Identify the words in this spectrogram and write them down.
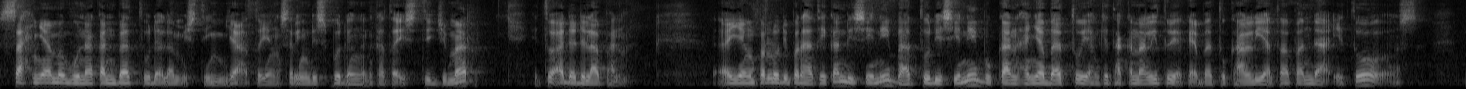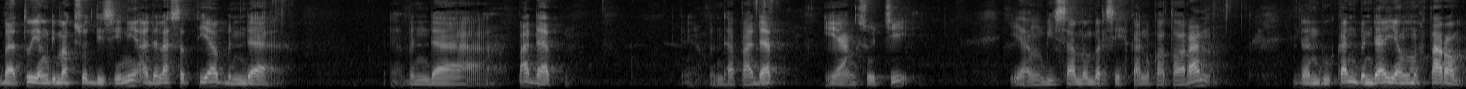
sahnya menggunakan batu dalam istinja atau yang sering disebut dengan kata istijmar itu ada delapan. Eh, yang perlu diperhatikan di sini batu di sini bukan hanya batu yang kita kenal itu ya kayak batu kali atau apa enggak. Itu batu yang dimaksud di sini adalah setiap benda ya, benda padat benda padat yang suci yang bisa membersihkan kotoran dan bukan benda yang muhtaram.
